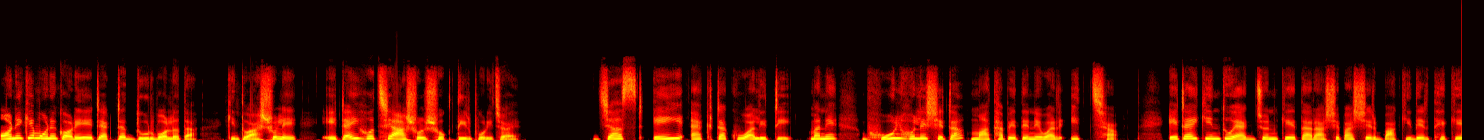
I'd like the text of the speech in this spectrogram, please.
অনেকে মনে করে এটা একটা দুর্বলতা, কিন্তু আসলে এটাই হচ্ছে আসল শক্তির পরিচয়। জাস্ট এই একটা কোয়ালিটি মানে ভুল হলে সেটা মাথা পেতে নেওয়ার ইচ্ছা। এটাই কিন্তু একজনকে তার আশেপাশের বাকিদের থেকে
